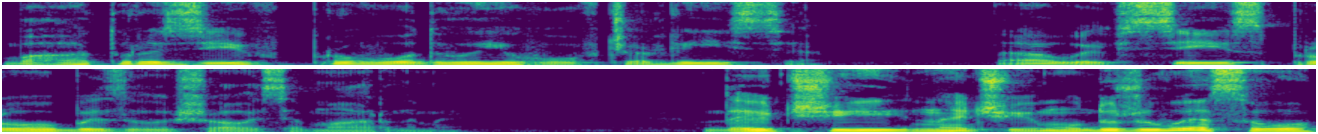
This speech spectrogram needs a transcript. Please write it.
багато разів проводили його в Чарлісся. Але всі спроби залишалися марними. Даючи, наче йому дуже весело,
